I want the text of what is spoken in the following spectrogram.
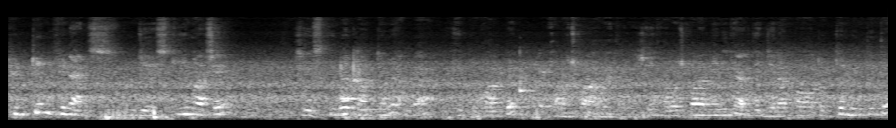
ফিফটিন ফিন্যান্স যে স্কিম আছে, সেই স্কিমের মাধ্যমে আমরা এই প্রকল্পে খরচ করা হয়ে থাকে। সেই খরচ করার নিরিখে আজকে জেলার পাওয়া তথ্যের ভিত্তিতে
